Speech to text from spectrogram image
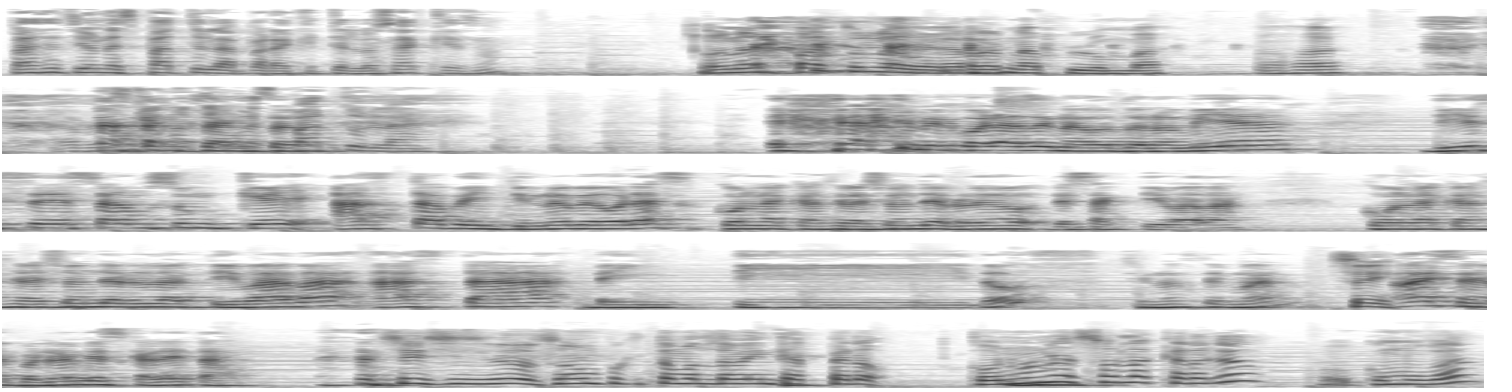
Pásate una espátula para que te lo saques, ¿no? Una espátula y agarra una pluma. Ajá. Es que no tengo espátula. Hay mejoras en autonomía. Dice Samsung que hasta 29 horas con la cancelación de ruido desactivada. Con la cancelación de ruido activada hasta 22, si no estoy mal. Sí. Ay, se me perdió mi escaleta. Sí, sí, sí, son un poquito más de 20, pero ¿con una sola carga? ¿O cómo va?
